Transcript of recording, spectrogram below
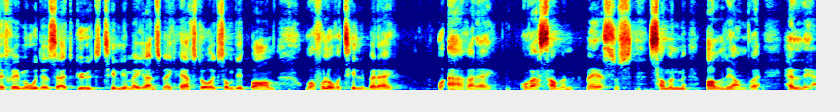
med frimodighet. Si at Gud, tilgi meg, rens meg. Her står jeg som ditt barn og bare få lov å tilbe deg og ære deg og være sammen med Jesus, sammen med alle de andre hellige.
